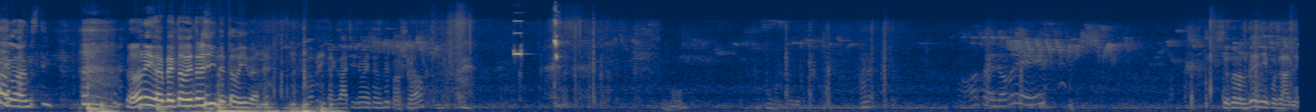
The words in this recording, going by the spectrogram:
Ty vole, hustý. Dobrý, tak teď to vydrží, teď to víme. Dobrý, tak záčižový test by prošel. No, to je dobrý. Ještě to rozběhni pořádně.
